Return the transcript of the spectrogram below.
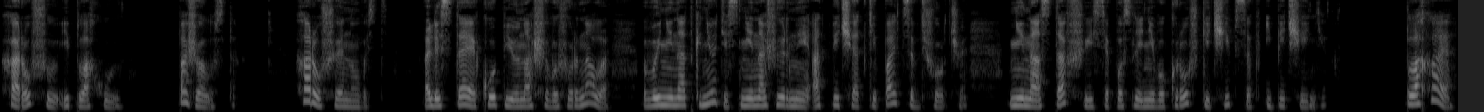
хорошую и плохую? Пожалуйста. Хорошая новость. Листая копию нашего журнала, вы не наткнетесь ни на жирные отпечатки пальцев Джорджа, ни на оставшиеся после него крошки чипсов и печенья. Плохая,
